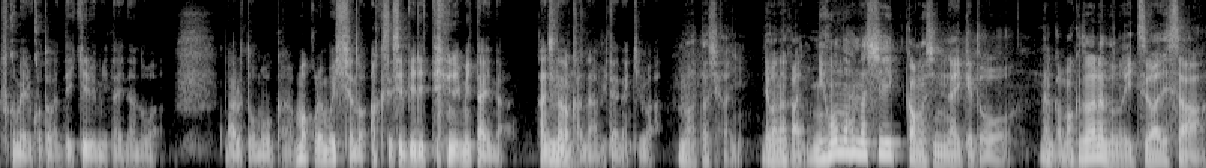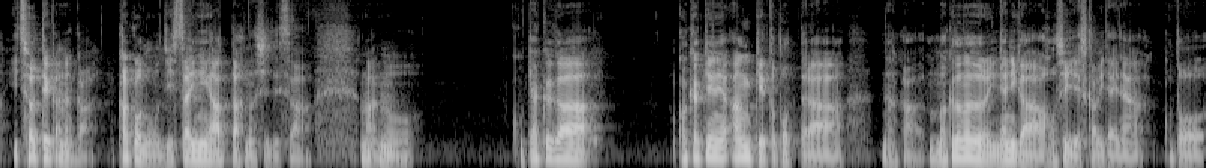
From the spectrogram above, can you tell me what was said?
含めることができるみたいなのはあると思うから、まあ、これも一種のアクセシビリティみたいな感じなのかなみたいな気は。まあ確かに。でもなんか日本の話かもしれないけど、なんかマクドナルドの逸話でさ、逸話っていうかなんか過去の実際にあった話でさ、うんあの、顧客が、顧客にアンケート取ったら、なんかマクドナルドに何が欲しいですかみたいなことを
